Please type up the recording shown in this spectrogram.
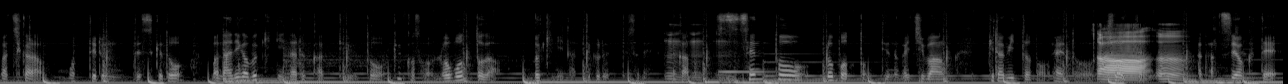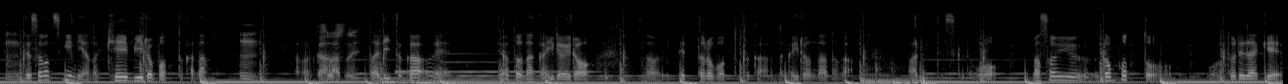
まあ、力を持ってるんですけど、まあ、何が武器になるかっていうと、結構そのロボットが武器になってくるんですよね。なんか戦闘ロボットっていうのが一番ピラミッドの、えー、と強くて、うんでその次にあの警備ロボットかな？うん。があったりとか、ええであとなんかいろいろペットロボットとかなんかいろんなのがあるんですけども、まあ、そういうロボットをどれだけ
